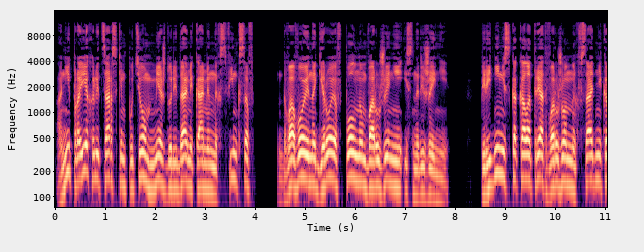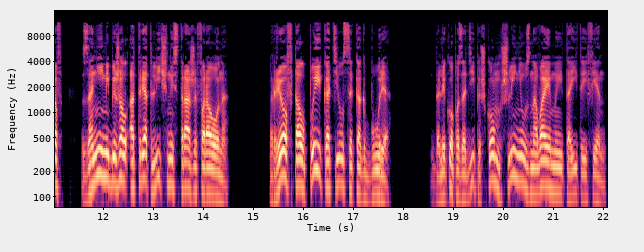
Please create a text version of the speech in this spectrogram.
Они проехали царским путем между рядами каменных сфинксов, два воина-героя в полном вооружении и снаряжении. Перед ними скакал отряд вооруженных всадников, за ними бежал отряд личной стражи фараона. Рев толпы катился, как буря. Далеко позади пешком шли неузнаваемые Таита и Фен.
